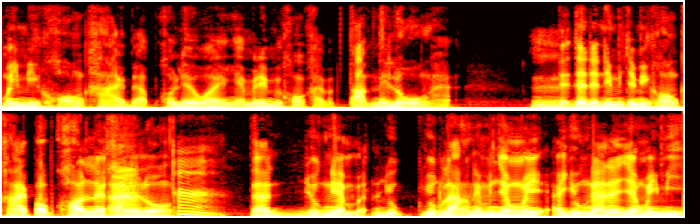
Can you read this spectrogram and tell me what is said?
ไม่มีของขายแบบเขาเรียกว่าอย่างไงไม่ได้มีของขายแบบตามในโรงฮะอืม เดี๋ยวเดี๋ยวนี้มันจะมีของขายป๊อปคอร์นอะไรขายในโรงอ่าแต่ยุคเนี้ยยุคยุคหลังเนี่ยมันยังไม่ไอ้ยุคนั้นเนี่ยยังไม่มี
